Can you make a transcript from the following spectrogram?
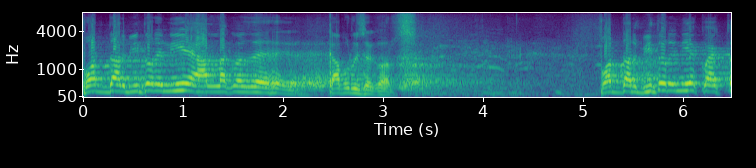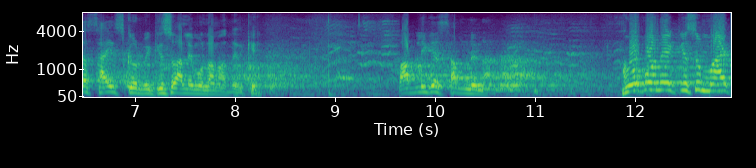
পর্দার ভিতরে নিয়ে আল্লাহ কাপুরুষে কর। পর্দার ভিতরে নিয়ে কয়েকটা সাইজ করবে কিছু আলেম ওলামাদেরকে পাবলিকের সামনে না। গোপনে কিছু মাইক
